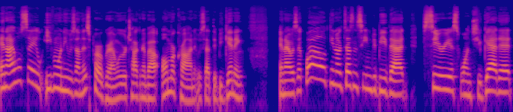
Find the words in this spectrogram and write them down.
And I will say, even when he was on this program, we were talking about Omicron, it was at the beginning. And I was like, well, you know, it doesn't seem to be that serious once you get it.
